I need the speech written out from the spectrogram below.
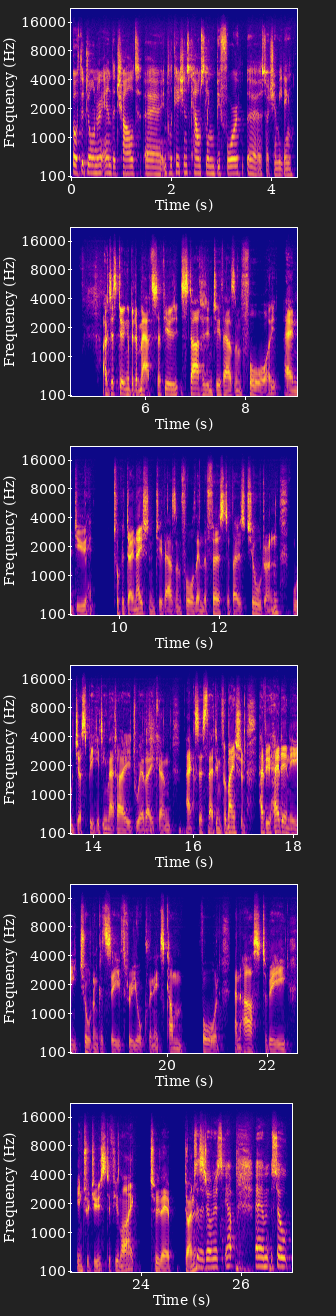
both the donor and the child uh, implications counseling before uh, such a meeting. I was just doing a bit of maths. So if you started in 2004 and you took a donation in 2004, then the first of those children will just be hitting that age where they can access that information. Have you had any children conceived through your clinics come forward and ask to be introduced, if you like, to their donors? To the donors, yeah. Um, so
